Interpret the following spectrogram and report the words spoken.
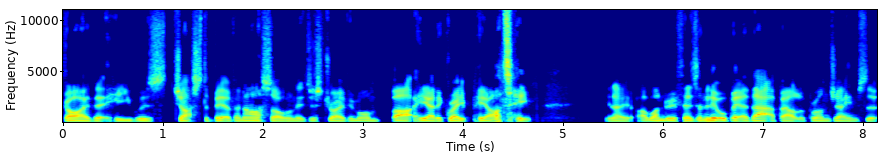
guy that he was just a bit of an arsehole and it just drove him on. But he had a great PR team. You know, I wonder if there's a little bit of that about LeBron James that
